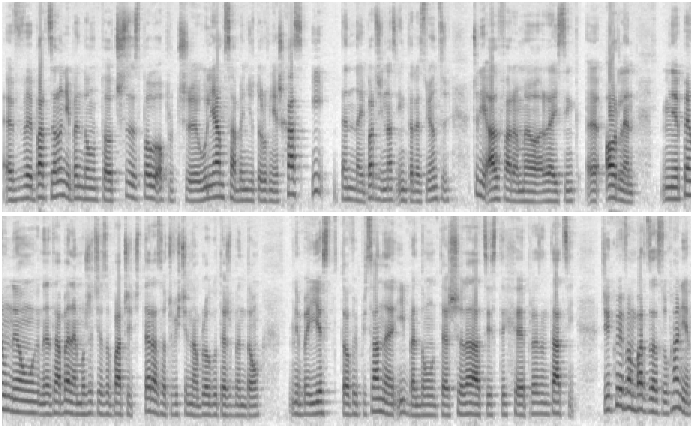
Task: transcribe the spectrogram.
E, W Barcelonie będą to trzy zespoły, oprócz e, Williamsa będzie to również Haas i ten najbardziej nas interesujący, czyli Alfa Romeo Racing e, Orlen. E, Pełną tabelę możecie zobaczyć teraz. Oczywiście na blogu też będą, jest to wypisane i będą też relacje z tych e, prezentacji. Dziękuję Wam bardzo za słuchanie.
